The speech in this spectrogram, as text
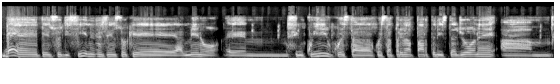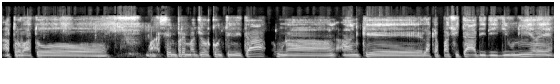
Beh, penso di sì, nel senso che almeno ehm, fin qui questa, questa, prima parte di stagione ha, ha trovato sempre maggior continuità, una, anche la capacità di, di, di unire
